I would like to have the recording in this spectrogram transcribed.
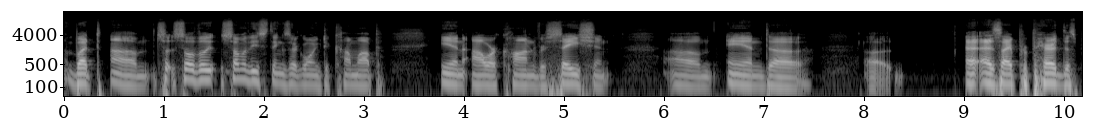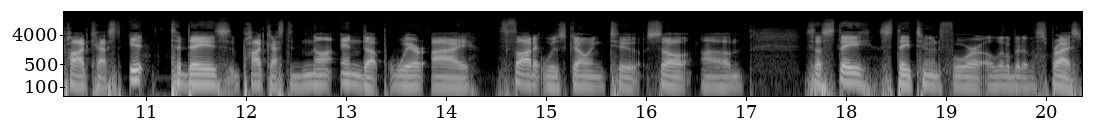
But um, so, so the, some of these things are going to come up in our conversation. Um, and uh, uh, as I prepared this podcast, it today's podcast did not end up where I thought it was going to. So um, so stay stay tuned for a little bit of a surprise.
